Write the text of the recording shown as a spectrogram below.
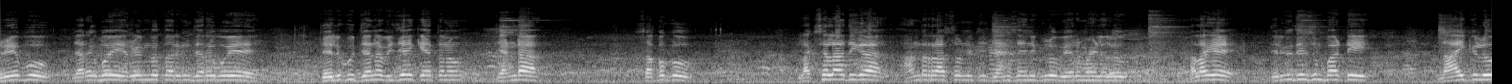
రేపు జరగబోయే ఇరవై ఎనిమిదో తారీఖున జరగబోయే తెలుగు జన విజయ కేతనం జెండా సభకు లక్షలాదిగా ఆంధ్ర రాష్ట్రం నుంచి జన సైనికులు వీర మహిళలు అలాగే తెలుగుదేశం పార్టీ నాయకులు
